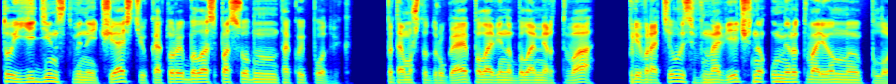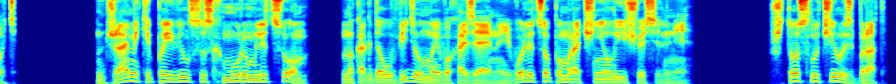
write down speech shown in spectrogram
той единственной частью, которая была способна на такой подвиг потому что другая половина была мертва, превратилась в навечно умиротворенную плоть. Джамики появился с хмурым лицом, но когда увидел моего хозяина, его лицо помрачнело еще сильнее. «Что случилось, брат?»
